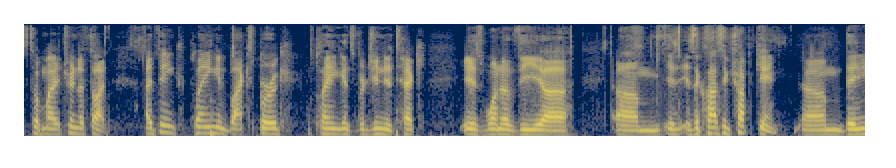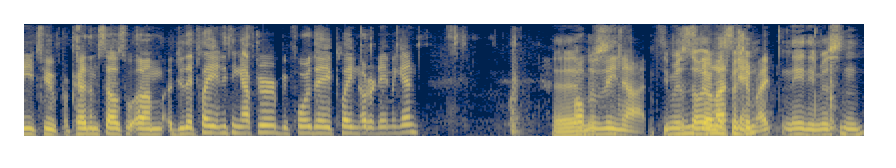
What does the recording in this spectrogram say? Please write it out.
So my train of thought. I think playing in Blacksburg, playing against Virginia Tech, is one of the uh, um, is, is a classic trap game. Um, they need to prepare themselves. Um, do they play anything after before they play Notre Dame again? Äh, Probably müssen, not. die müssen doch irgendwas last game, bestimmt. right? Nee, die müssen.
